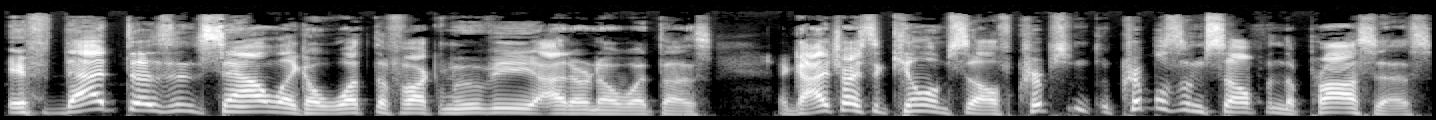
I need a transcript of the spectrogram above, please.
if that doesn't sound like a what the fuck movie, I don't know what does. A guy tries to kill himself, cripples himself in the process,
